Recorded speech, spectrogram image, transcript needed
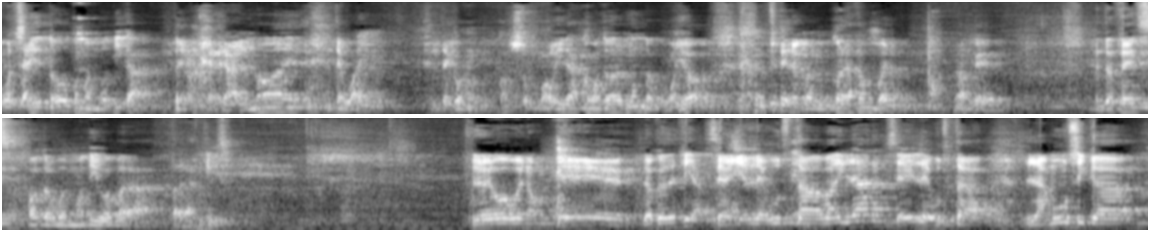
pues hay de todo como en botica, pero en general no es gente guay. Gente con, sus movidas como todo el mundo, como yo, pero con un corazón bueno. ¿no? Que- entonces, otro buen motivo para, para el activismo. Luego, bueno, eh, lo que os decía, si a alguien le gusta bailar, si a alguien le gusta la música,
